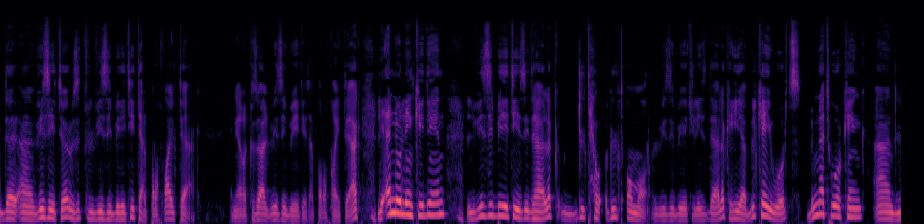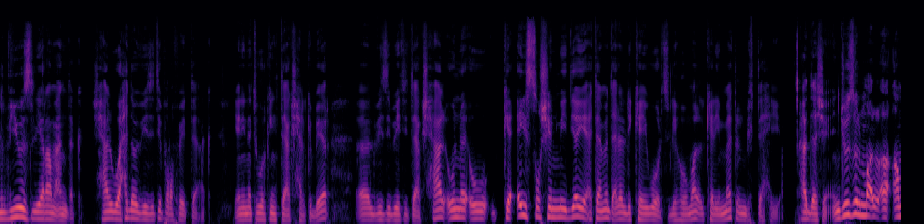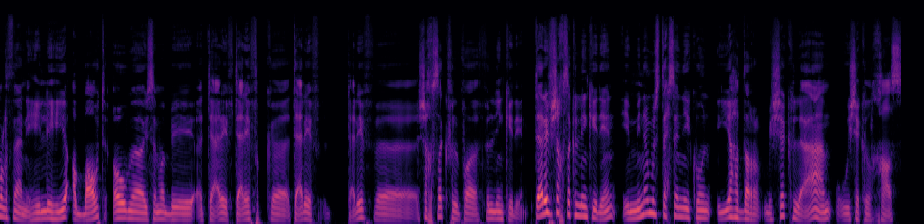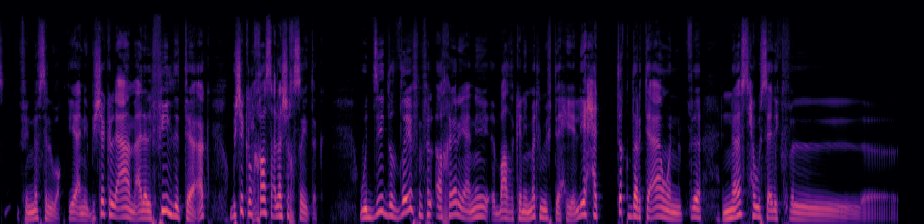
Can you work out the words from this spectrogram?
visiteur وزدت في ال visibilité تاع ال profile تاعك. يعني ركزوا على ال visibilité تاع ال profile تاعك لأنه لينكدين ال visibilité يزيدها لك بثلاث أمور. ال visibilité اللي يزيدها لك هي بال keywords بال networking and ال views اللي راهم عندك. شحال واحدة و visité profil تاعك؟ يعني networking تاعك شحال كبير ال visibilité تاعك شحال وكاي social media يعتمد على ال keywords اللي هما الكلمات المفتاحية. هذا شيء. نجوز الأمر الثاني هي اللي هي about أو ما يسمى بالتعريف تعريفك تعريف تعريف آه، شخصك في في اللينكدين. تعريف شخصك اللينكدين من المستحسن يكون يهضر بشكل عام وبشكل خاص في نفس الوقت. يعني بشكل عام على ال field تاعك وبشكل خاص على شخصيتك. وتزيد تضيف في الأخير يعني بعض الكلمات المفتاحية اللي حتقدر تعاون في الناس تحوس عليك في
